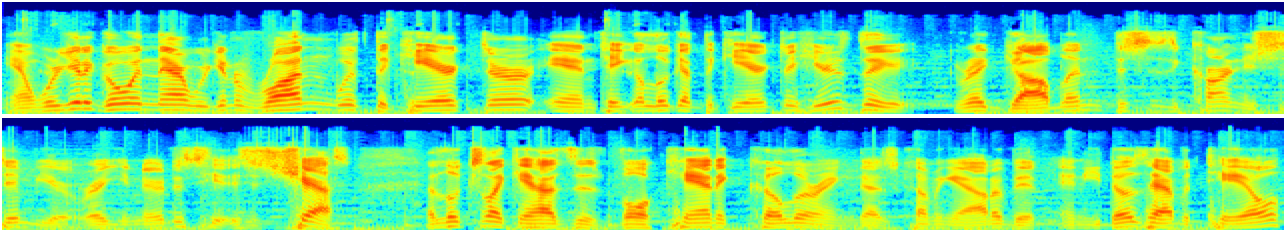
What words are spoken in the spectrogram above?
And we're going to go in there. We're going to run with the character and take a look at the character. Here's the Red Goblin. This is the Carnage symbiote, right? You notice his chest. It looks like it has this volcanic coloring that's coming out of it. And he does have a tail.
